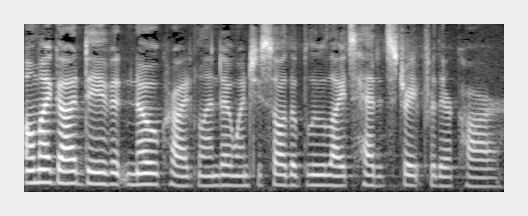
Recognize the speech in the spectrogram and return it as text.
Oh my God, David, no, cried Glenda when she saw the blue lights headed straight for their car.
